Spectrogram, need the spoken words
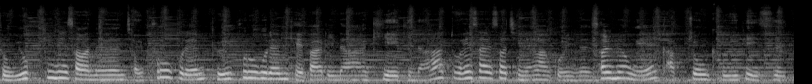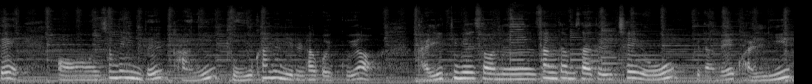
교육팀에서는 저희 프로그램, 교육 프로그램 개발이나 기획이나 또 회사에서 진행하고 있는 설명회, 각종 교육이 있을 때 어, 선생님들 강의, 교육하는 일을 하고 있고요. 관리팀에서는 상담사들 채용, 그 다음에 관리,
